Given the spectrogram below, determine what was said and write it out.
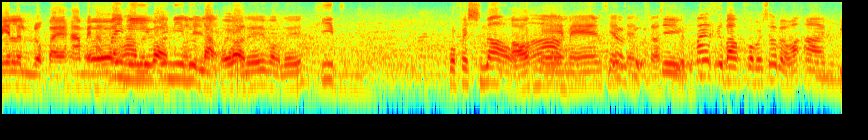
มีอะไรหลุดออกไปห้ามไม่ทันไม่มีห้าว้ก่อนไม่มีหลุดหลักบอกเลยบอกเลยที่ professional โอเคแมนเสียใจ trust จริง you ไม่คือบางคนมันชอบแบบว่า R&B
